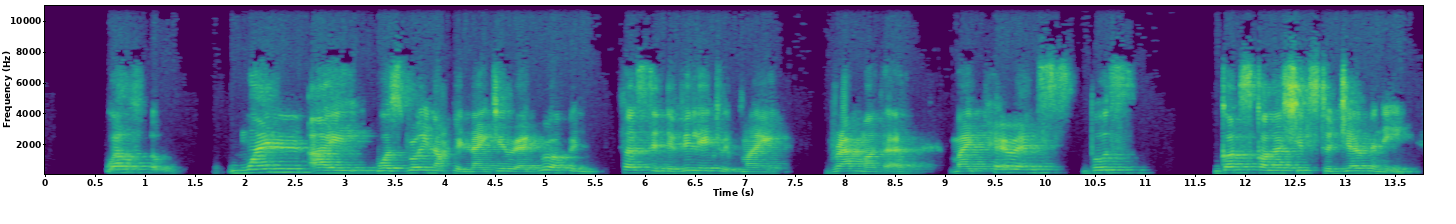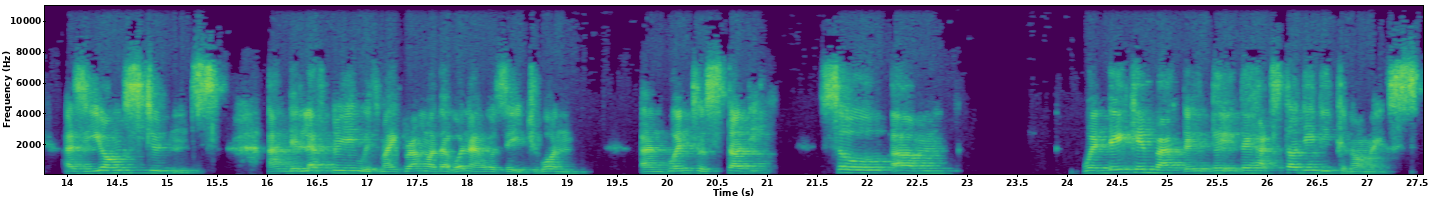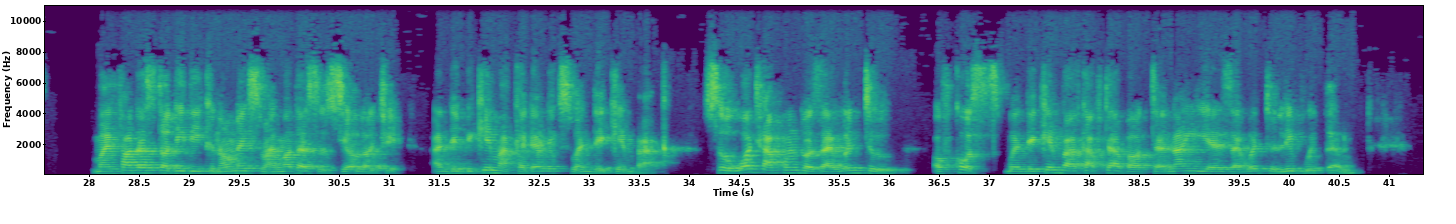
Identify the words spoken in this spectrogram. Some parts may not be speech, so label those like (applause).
well, when I was growing up in Nigeria, I grew up in first in the village with my grandmother. My parents both got scholarships to Germany as young students, and they left me with my grandmother when I was age one and went to study. So um, when they came back, they, they, they had studied economics. My father studied economics, my mother sociology, and they became academics when they came back. So what happened was I went to of course, when they came back after about uh, nine years, I went to live with them.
